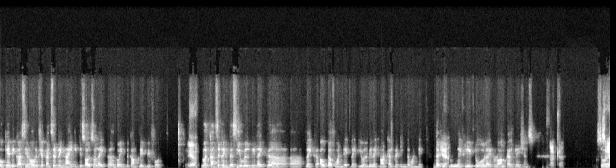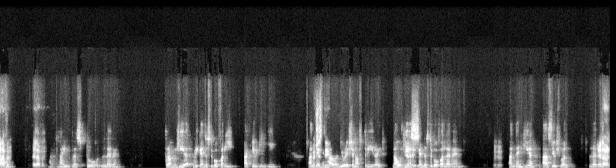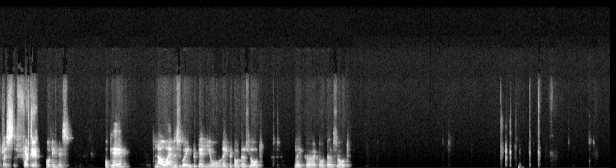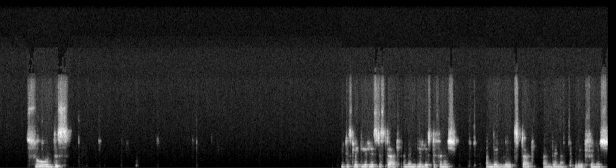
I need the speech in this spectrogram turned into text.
Okay, because you know if you're considering nine, it is also like uh, going to complete before. Yeah. If you are considering this, you will be like uh, uh, like out of one day. Like you will be like not calculating the one day. That Yeah. it will like lead to like long calculations. Okay. So, So now 11. Eleven. 9 plus 2, 11. From here, we can just go for E, activity E. And Which then you have a duration of 3, right? Now here we Yes. can just go for 11. Mhm. And then here, as usual, 11, Eleven plus fourteen. 14 days. Okay. Now I'm just going to tell you like a total float, like a total float. So this it is like earliest to start and then earliest to finish and then late start and then late finish.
